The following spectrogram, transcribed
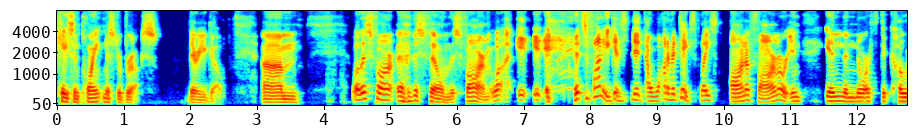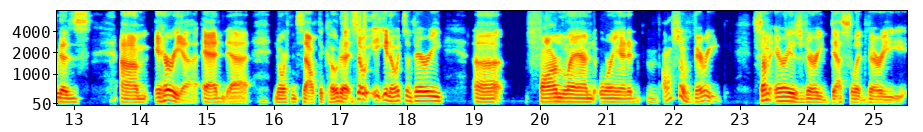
Case in point mr brooks there you go. Um, well, this farm, uh, this film, this farm. Well, it, it it's funny because it, a lot of it takes place on a farm or in in the North Dakotas um, area and uh, North and South Dakota. So you know, it's a very uh, farmland oriented. Also, very some areas very desolate, very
